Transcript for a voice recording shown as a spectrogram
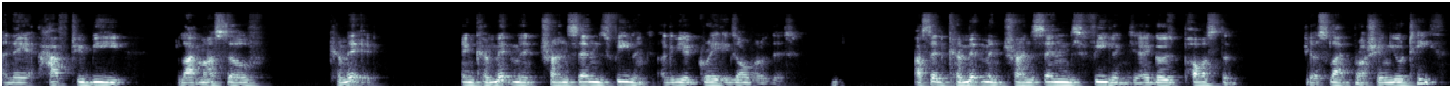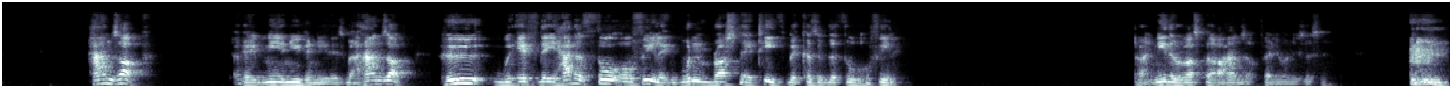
and they have to be like myself, committed. And commitment transcends feelings. I'll give you a great example of this. I said commitment transcends feelings. Yeah, it goes past them, just like brushing your teeth. Hands up. Okay, me and you can do this, but hands up. Who, if they had a thought or feeling, wouldn't brush their teeth because of the thought or feeling? All right, neither of us put our hands up for anyone who's listening.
